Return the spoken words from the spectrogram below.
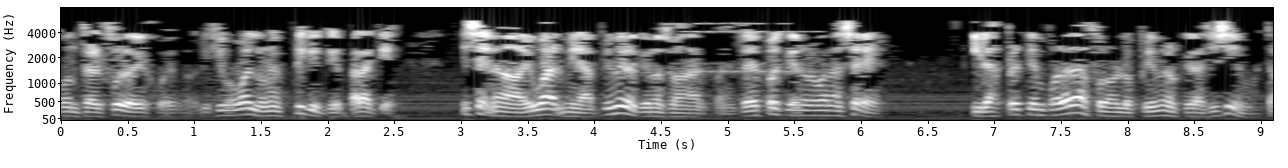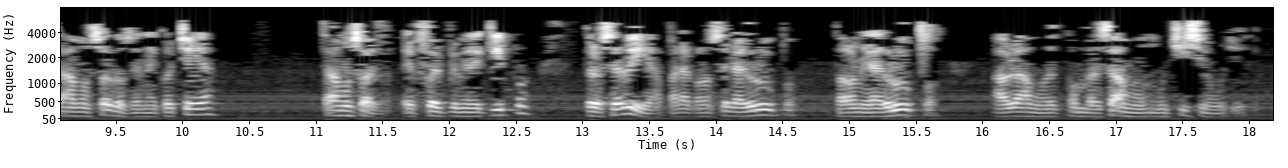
contra el fuero de juego. Le dijimos, Osvaldo, no explique que, para qué. Dice, no, igual, mira, primero que no se van a dar cuenta, después que no lo van a hacer. Y las pretemporadas fueron los primeros que las hicimos. Estábamos solos en el cochea, estábamos solos. Él fue el primer equipo, pero servía para conocer al grupo, para unir al grupo, hablábamos, conversábamos muchísimo, muchísimo.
